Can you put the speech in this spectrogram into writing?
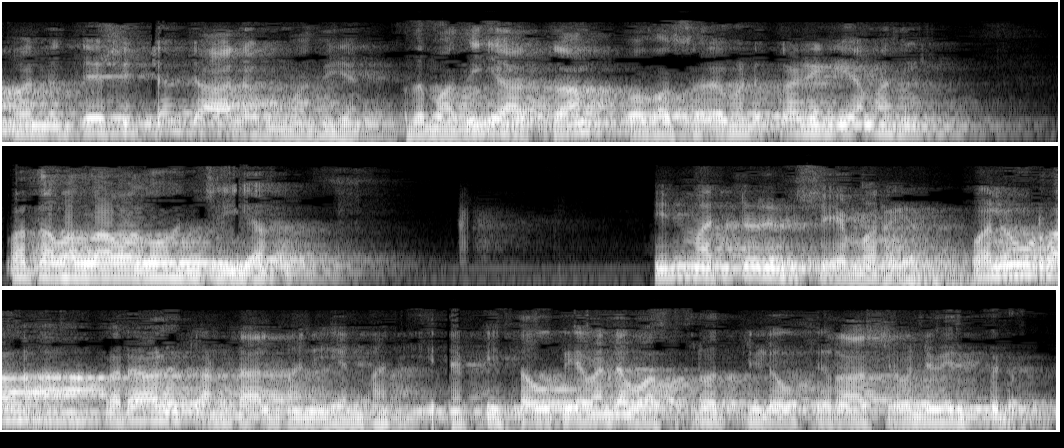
അവൻ ഉദ്ദേശിച്ച ജാലഹു മതിയൻ. അത് മതിയാക്കാം. വസരം കൊണ്ട് കഴുകിയ മതി. വതവല്ലാവതവും ചെയ്യാം. ഇനി മറ്റൊരു വിഷയം പറയാം. വലൂറ ഒരാൾ കണ്ടാൽ മനിയൻ മനിയനെ. ഫി സൗബി അവന്റെ വസ്ത്രത്തിലോ അവന്റെ വിരിപ്പിലോ.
